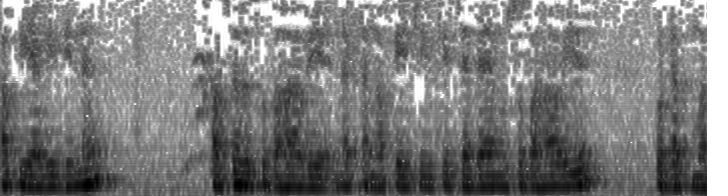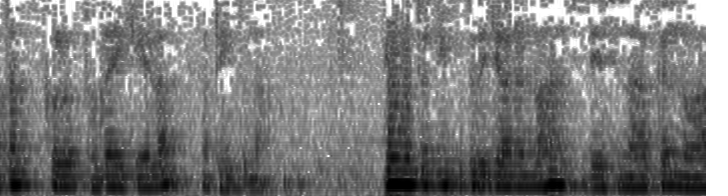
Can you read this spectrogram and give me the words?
අපි ඇවිදින සසර ස්වභාවය නැත්නම් අපේ ජීවිතයේ සැබෑම ස්වභාවය පොඩ්ඩක් මතක් කළොත් හොඳයි කියලා මට හිතුණා. පින්වතුනි බුදුරජාණන් වහන්සේ දේශනා කරනවා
